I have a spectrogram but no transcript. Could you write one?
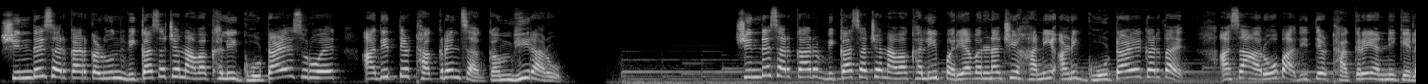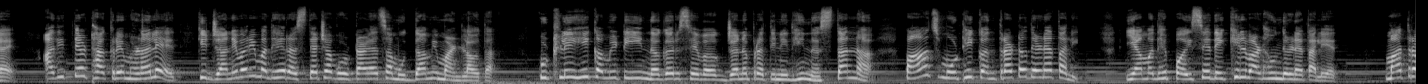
शिंदे सरकारकडून विकासाच्या नावाखाली घोटाळे सुरू आहेत आदित्य ठाकरेंचा गंभीर आरोप. शिंदे सरकार विकासाच्या नावाखाली पर्यावरणाची हानी आणि घोटाळे करतायत असा आरोप आदित्य ठाकरे यांनी केलाय. आदित्य ठाकरे म्हणाले आहेत की जानेवारीमध्ये रस्त्याच्या घोटाळ्याचा मुद्दा मी मांडला होता. कुठलीही कमिटी नगरसेवक जनप्रतिनिधी नसताना पाच मोठी कंत्राटं देण्यात आली. यामध्ये पैसे देखील वाढवून देण्यात आले आहेत. मात्र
